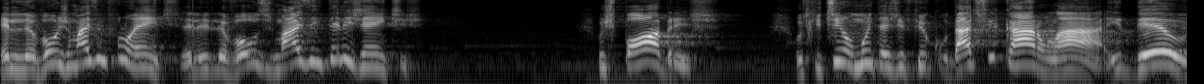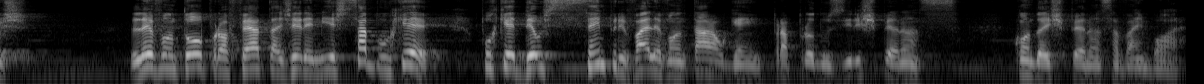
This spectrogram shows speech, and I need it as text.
ele levou os mais influentes, ele levou os mais inteligentes. Os pobres, os que tinham muitas dificuldades ficaram lá e Deus levantou o profeta Jeremias. Sabe por quê? Porque Deus sempre vai levantar alguém para produzir esperança quando a esperança vai embora.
